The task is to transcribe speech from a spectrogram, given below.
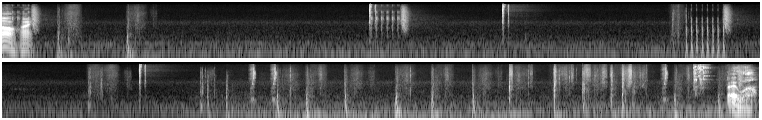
Oh, hi. Very well.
